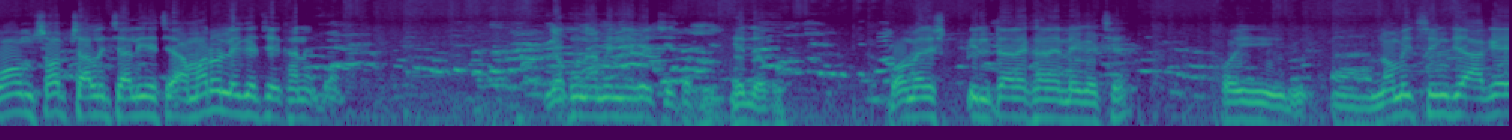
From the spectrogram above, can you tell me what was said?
বম সব চালি চালিয়েছে। আমারও লেগেছে এখানে বম। যখন আমি নেমেছি তখন, এই দেখো, বমের স্পিলটার এখানে লেগেছে। ওই নমিত সিং যে আগে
